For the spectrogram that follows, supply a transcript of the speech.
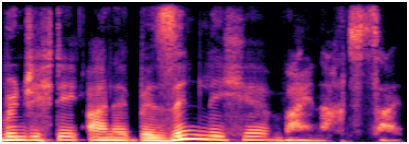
wünsche ich dir eine besinnliche Weihnachtszeit.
